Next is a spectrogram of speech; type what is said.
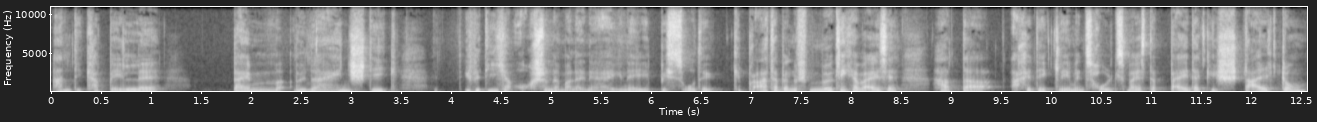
an die Kapelle beim Mühner Einstieg, über die ich auch schon einmal eine eigene Episode gebracht habe. Und möglicherweise hat der Architekt Clemens Holzmeister bei der Gestaltung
